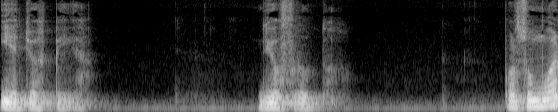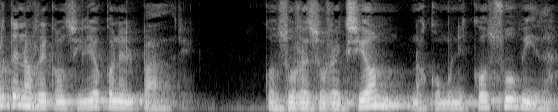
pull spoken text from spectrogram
y echó espiga. Dio fruto. Por su muerte nos reconcilió con el Padre. Con su resurrección nos comunicó su vida.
